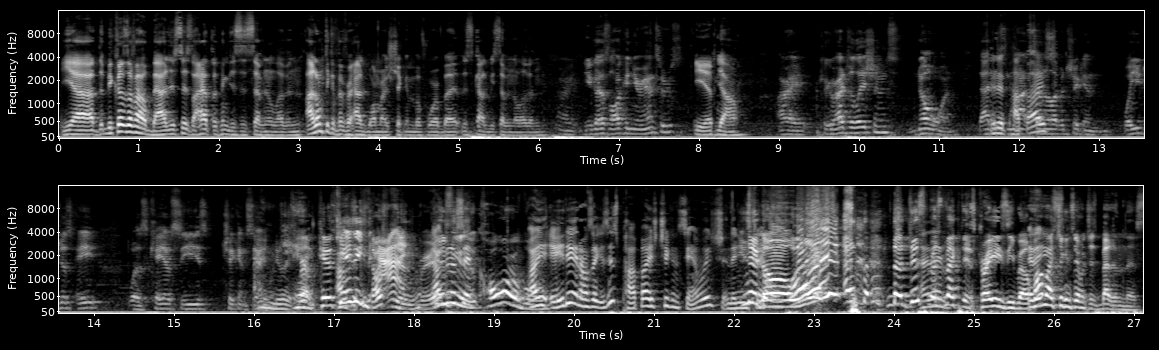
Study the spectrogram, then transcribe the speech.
Yeah, the, because of how bad this is, I have to think this is 7-Eleven. I don't think I've ever had Walmart chicken before, but this got to be 7-Eleven. All right. You guys lock in your answers. Yeah. Yeah. All right. Congratulations. No one. That Is is, it not Popeyes? 7-Eleven chicken. What you just ate was KFC's chicken sandwich. I sandwich. knew it. Damn, KFC's is disgusting. ass, bro. I was gonna say- is horrible. I ate it and I was like, "Is this Popeye's chicken sandwich?" And then you Nigga, said, what? And the, the disrespect then- is crazy, bro. and then Popeye's you- chicken sandwich is better than this.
